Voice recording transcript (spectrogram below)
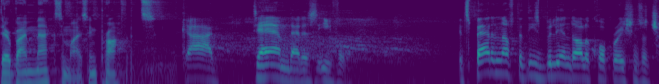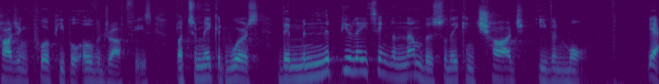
thereby maximizing profits. God damn, that is evil. It's bad enough that these billion dollar corporations are charging poor people overdraft fees, but to make it worse, they're manipulating the numbers so they can charge even more. Yeah,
